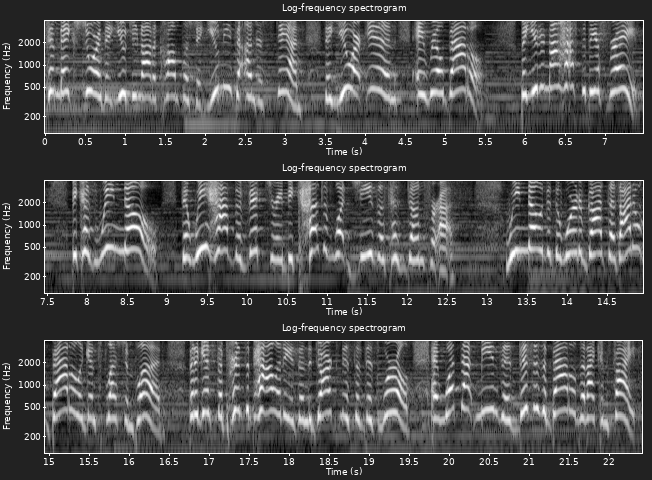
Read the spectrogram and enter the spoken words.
to make sure that you do not accomplish it. You need to understand that you are in a real battle. But you do not have to be afraid because we know that we have the victory because of what Jesus has done for us. We know that the Word of God says, I don't battle against flesh and blood, but against the principalities and the darkness of this world. And what that means is this is a battle that I can fight,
